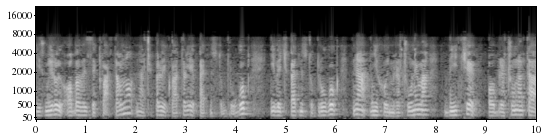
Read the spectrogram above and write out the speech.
izmiruju obaveze kvartalno, znači prvi kvartal je 15.2. i već 15.2. na njihovim računima biće obračunata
